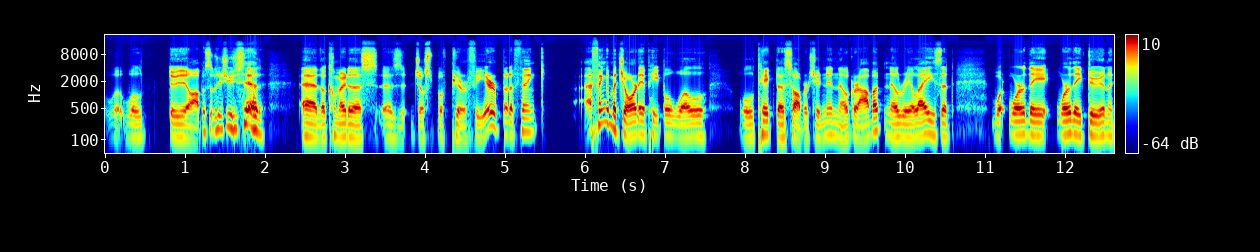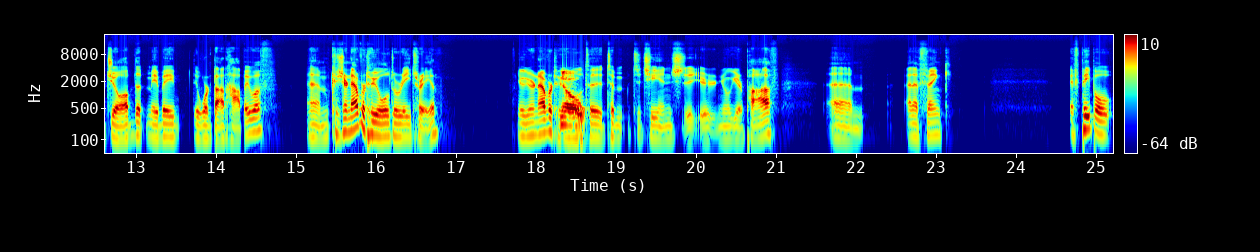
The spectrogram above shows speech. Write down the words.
will, will do the opposite, as you said. Uh, they'll come out of this as just with pure fear. But I think I think a majority of people will will take this opportunity and they'll grab it and they'll realize that what were they were they doing a job that maybe they weren't that happy with. Um, because you're never too old to retrain. You know, you're never too No. old to, to to change your you know your path. Um, and I think if people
